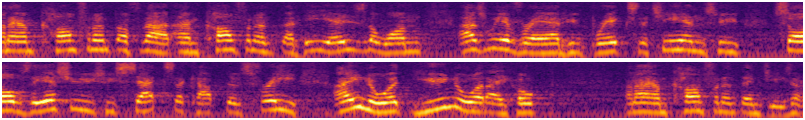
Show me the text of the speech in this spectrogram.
And I am confident of that. I'm confident that He is the one, as we have read, who breaks the chains, who solves the issues, who sets the captives free. I know it, you know it, I hope, and I am confident in Jesus.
